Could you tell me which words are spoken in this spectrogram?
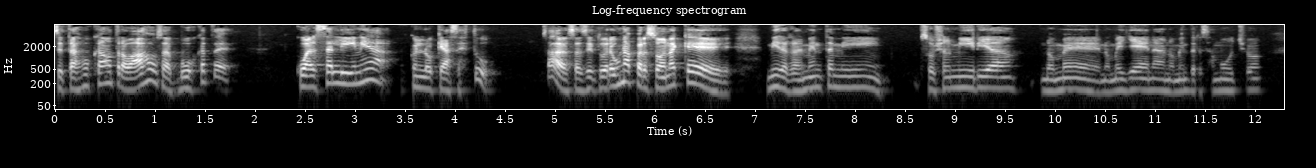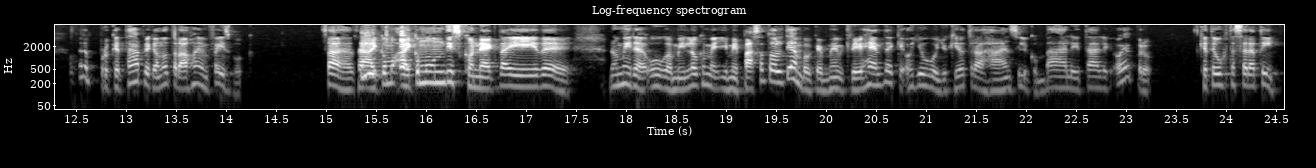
si estás buscando trabajo, o sea, búscate cuál se alinea con lo que haces tú. ¿Sabes? O sea, si tú eres una persona que, mira, realmente a mí social media no me, no me llena, no me interesa mucho, bueno, ¿por qué estás aplicando trabajo en Facebook? ¿Sabes? O sea, hay como, hay como un disconnect ahí de, no, mira, Hugo, a mí lo que me, y me pasa todo el tiempo, que me escribe gente que, oye, Hugo, yo quiero trabajar en Silicon Valley y tal. Oye, pero, ¿qué te gusta hacer a ti?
